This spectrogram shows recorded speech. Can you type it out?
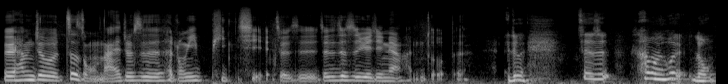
对他们就这种来就是很容易贫血，就是就是就是月经量很多的，哎，对，就是他们会容，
